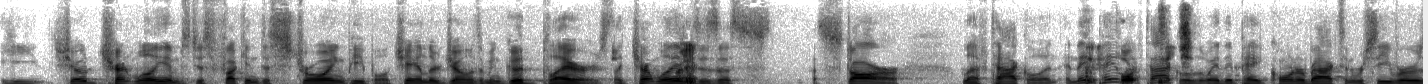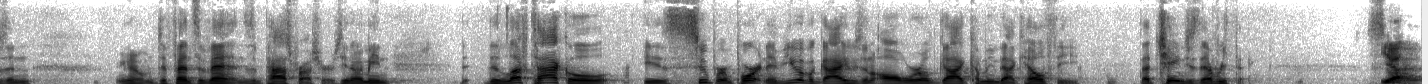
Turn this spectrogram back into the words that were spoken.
he showed Trent Williams just fucking destroying people. Chandler Jones. I mean, good players. Like Trent Williams Right. is a star left tackle, and, and they pay left tackles the way they pay cornerbacks and receivers and you know defensive ends and pass rushers. You know, I mean, th- the left tackle is super important. If you have a guy who's an all-world guy coming back healthy, that changes everything. So Yeah.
